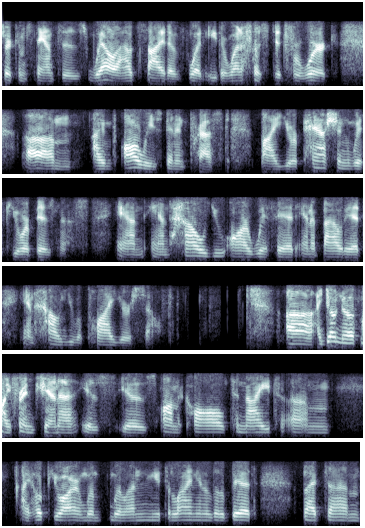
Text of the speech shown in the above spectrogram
circumstances well outside of what either one of us did for work, um, I've always been impressed by your passion with your business and and how you are with it and about it and how you apply yourself. Uh, I don't know if my friend Jenna is is on the call tonight. Um, I hope you are, and we'll, we'll unmute the line in a little bit. But um,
